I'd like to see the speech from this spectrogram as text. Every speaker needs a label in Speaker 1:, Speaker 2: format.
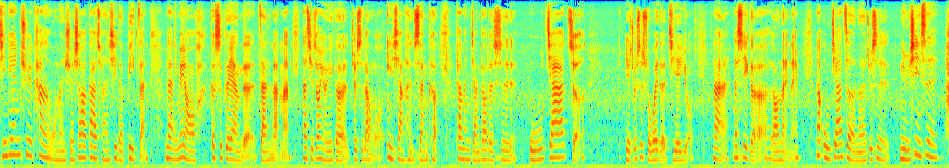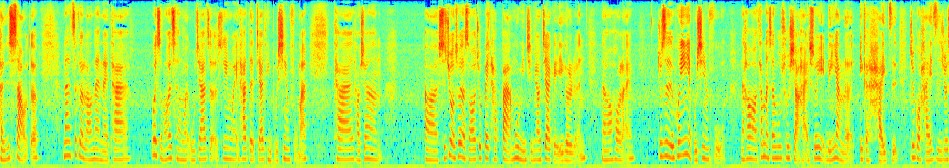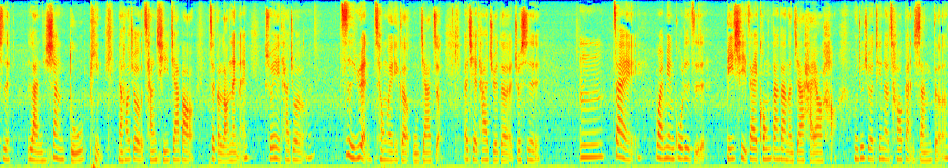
Speaker 1: 今天去看我们学校大传系的毕展，那里面有各式各样的展览嘛。那其中有一个就是让我印象很深刻，他们讲到的是无家者，也就是所谓的街友。那那是一个老奶奶。那无家者呢，就是女性是很少的。那这个老奶奶她为什么会成为无家者？是因为她的家庭不幸福吗？她好像。呃，十九岁的时候就被他爸莫名其妙嫁给一个人，然后后来就是婚姻也不幸福，然后他们生不出小孩，所以领养了一个孩子，结果孩子就是染上毒品，然后就长期家暴这个老奶奶，所以他就自愿成为一个无家者，而且他觉得就是嗯，在外面过日子比起在空荡荡的家还要好，我就觉得听了超感伤的。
